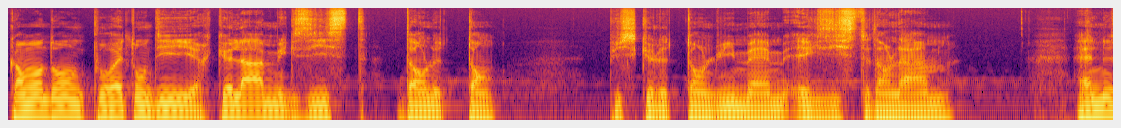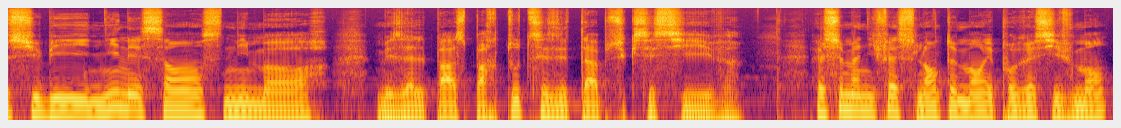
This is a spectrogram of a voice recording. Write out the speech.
Comment donc pourrait-on dire que l'âme existe dans le temps puisque le temps lui-même existe dans l'âme? Elle ne subit ni naissance ni mort, mais elle passe par toutes ces étapes successives. Elle se manifeste lentement et progressivement,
